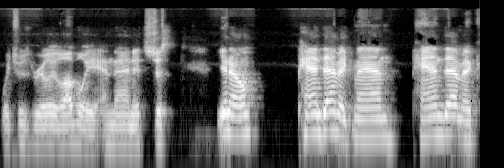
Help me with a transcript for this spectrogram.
which was really lovely. And then it's just, you know, pandemic, man, pandemic.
